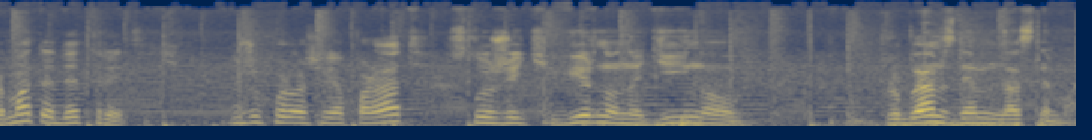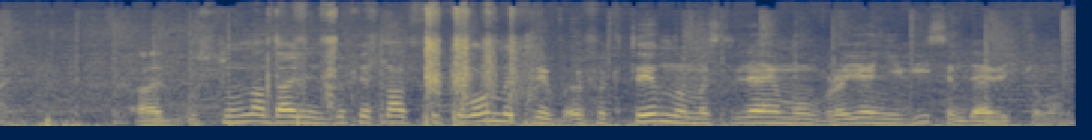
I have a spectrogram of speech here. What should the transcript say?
Гармата Д-30. Дуже хороший апарат, служить вірно, надійно, проблем з ним у нас немає. Основна дальність до 15 км, ефективно ми стріляємо в районі 8-9 км.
